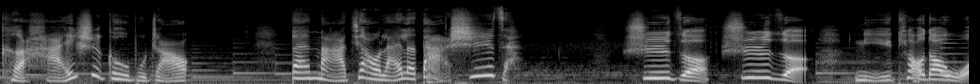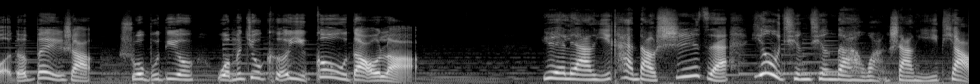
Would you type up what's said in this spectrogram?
可还是够不着。斑马叫来了大狮子：“狮子，狮子，你跳到我的背上，说不定我们就可以够到了。”月亮一看到狮子，又轻轻地往上一跳，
